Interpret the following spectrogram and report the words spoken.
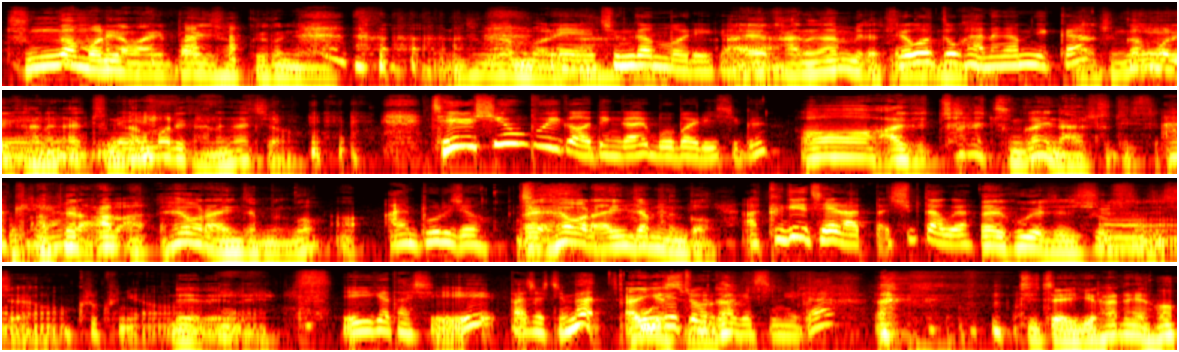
중간 머리가 많이 빠지셨군요. 중간 머리가. 네, 중간 머리가. 아예 가능합니다. 이것도 가능합니까? 아, 중간 머리 예. 가능하죠. 중간 네. 머리 가능하죠. 제일 쉬운 부위가 어딘가요? 모발 이식은? 어, 아, 차라리 중간이 나을 수도 있어요. 아, 앞에 아, 헤어 라인 잡는 거? 어, 아니 모르죠. 네, 헤어 라인 잡는 거. 아, 그게 제일 낫다. 쉽다고요? 네, 그게 제일 쉬울 어, 수도 있어요. 그렇군요. 네, 네, 네. 얘기가 다시 빠졌지만 공개 쪽으로 가겠습니다. 진짜 얘기를 하네요.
